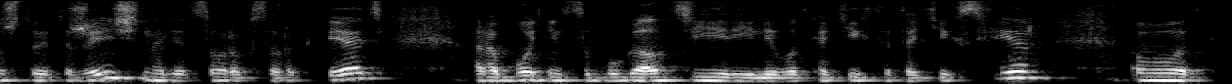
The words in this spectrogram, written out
что это женщина лет 40-45, работница бухгалтерии или вот каких-то таких сфер. Вот.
